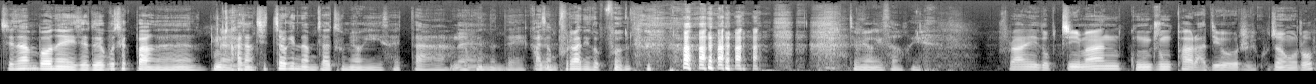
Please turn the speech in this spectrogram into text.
지난번에 이제 뇌부 책방은 네. 가장 지적인 남자 두 명이서 했다 네. 했는데 가장 네. 불안이 높은 두 명이서 예. 불안이 높지만 공중파 라디오를 고정으로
